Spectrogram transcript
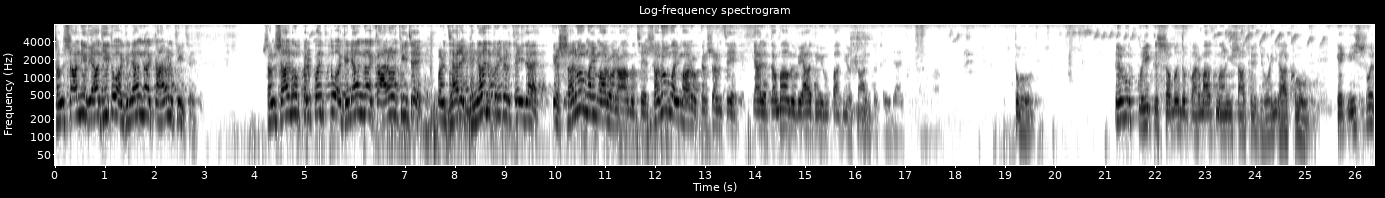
સંસારની વ્યાધિ તો અજ્ઞાનના કારણથી છે. સંસારનું પ્રપંચ તો અજ્ઞાનના કારણથી છે. પણ જ્યારે જ્ઞાન પ્રગટ થઈ જાય કે સર્વમય મારો રામ છે, સર્વમય મારો કૃષ્ણ છે, ત્યારે તમામ વ્યાધિ ઉપાધિઓ શાંત થઈ જાય છે. તો એવું કોઈક સંબંધ પરમાત્માની સાથે જોડી રાખો કે ઈશ્વર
